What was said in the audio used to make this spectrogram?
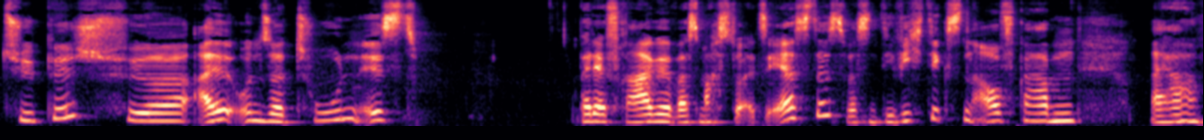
typisch für all unser Tun ist bei der Frage, was machst du als erstes? Was sind die wichtigsten Aufgaben? Naja,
